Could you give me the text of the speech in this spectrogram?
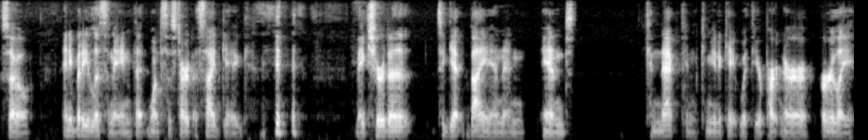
So anybody listening that wants to start a side gig, make sure to to get buy-in and and connect and communicate with your partner early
